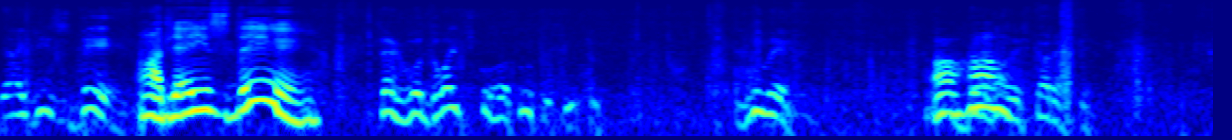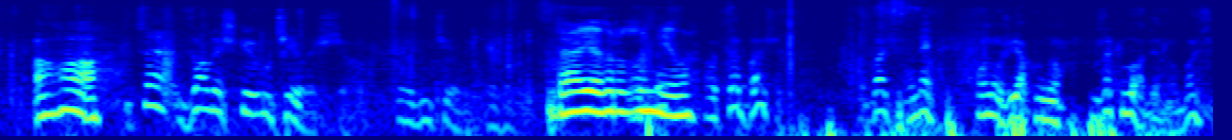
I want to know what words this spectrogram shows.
Для їзди. А, для їзди. Це ж Водольського тут були, Ага, карети. ага. Це залишки училища. Це училища. Да, я зрозуміла. А це бачиш? Бачиш, вони, воно ж як воно закладено, бачиш?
